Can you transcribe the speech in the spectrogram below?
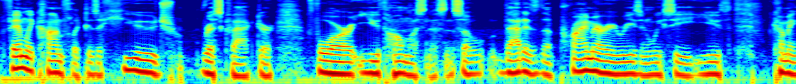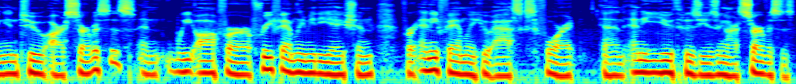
family conflict is a huge risk factor for youth homelessness, and so that is the primary reason we see youth coming into our services. And we offer free family mediation for any family who asks for it. And any youth who's using our services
